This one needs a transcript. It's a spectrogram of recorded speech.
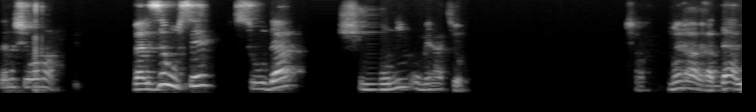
זה מה שהוא אמר. ועל זה הוא עושה סעודה 80 ומעט יום. עכשיו, אומר הרד"ל,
